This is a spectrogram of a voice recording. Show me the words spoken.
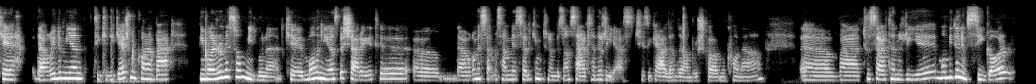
که در واقع میان تیکی دیگهش می‌کنن و بیماری رو مثل اون می‌دونن که ما نیاز به شرایط در واقع مثل مثلا مثالی که می‌تونم بزنم سرطان ریه است. چیزی که الان دارم روش کار می‌کنم. و تو سرطان ریه ما می‌دونیم سیگار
